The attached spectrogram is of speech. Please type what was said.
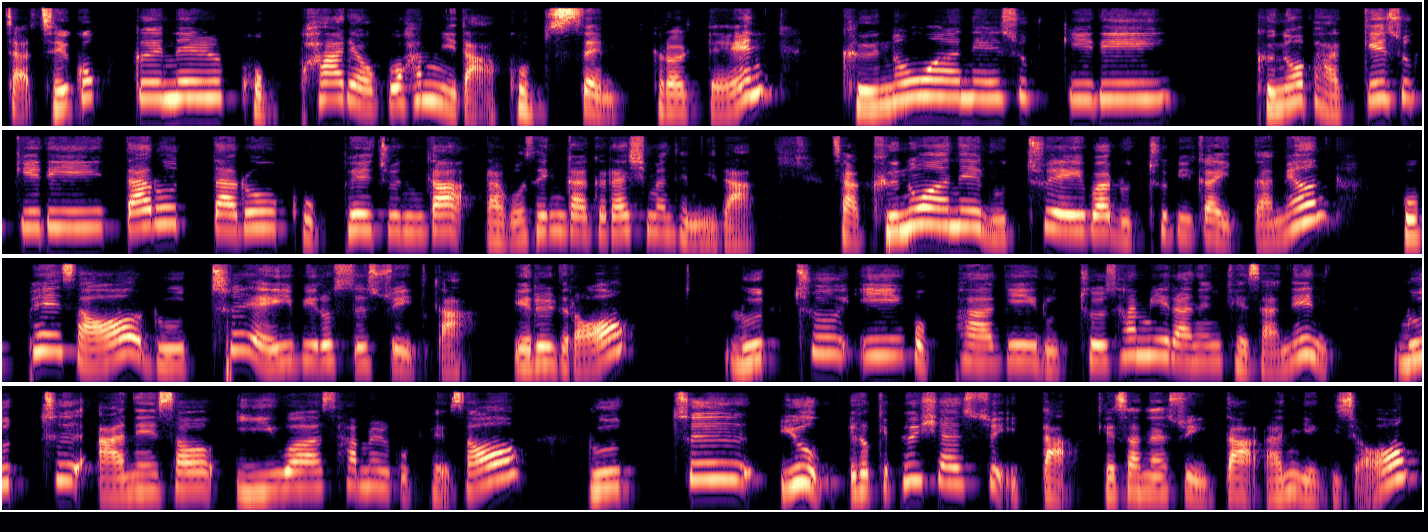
자, 제곱근을 곱하려고 합니다. 곱셈. 그럴 땐 근호 안의 수끼리 근호 밖의 수끼리 따로따로 곱해준다라고 생각을 하시면 됩니다. 자, 근호 안에 루트 A와 루트 B가 있다면 곱해서 루트 AB로 쓸 수 있다. 예를 들어 루트 2 곱하기 루트 3이라는 계산은 루트 안에서 2와 3을 곱해서 루트 6 이렇게 표시할 수 있다. 계산할 수 있다라는 얘기죠.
